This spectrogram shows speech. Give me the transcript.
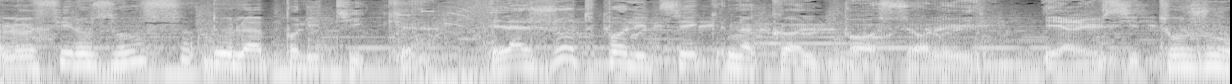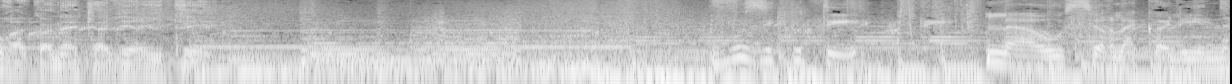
Le philosophe de la politique. La joute politique ne colle pas sur lui. Il réussit toujours à connaître la vérité. Vous écoutez là-haut sur la colline.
